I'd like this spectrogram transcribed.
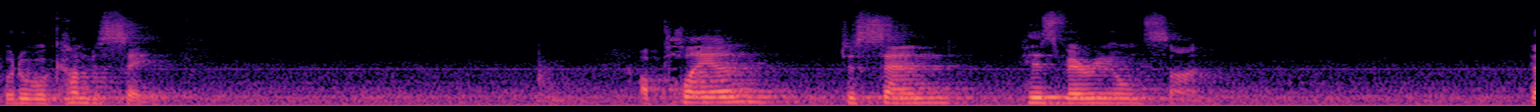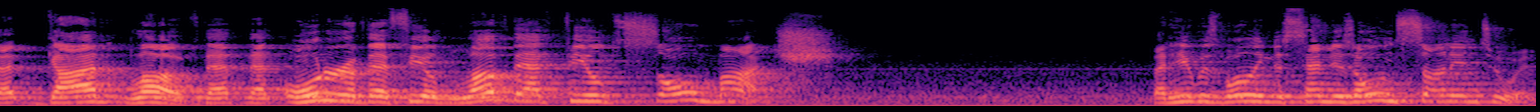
but who would come to save. A plan to send His very own Son that God loved, that, that owner of that field loved that field so much that he was willing to send his own son into it,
